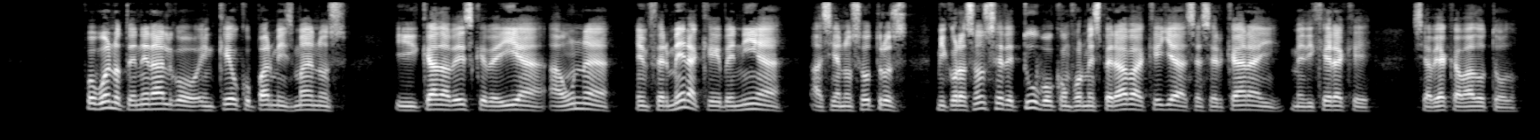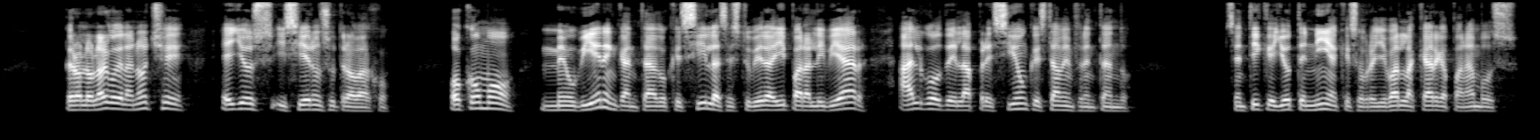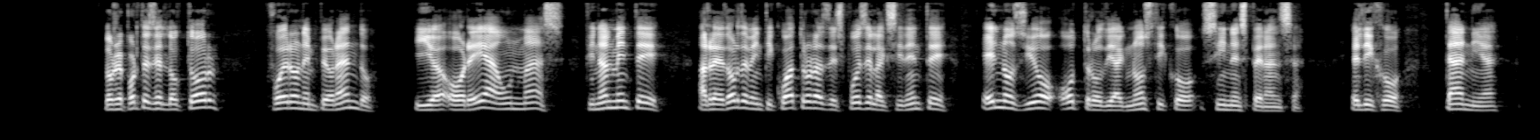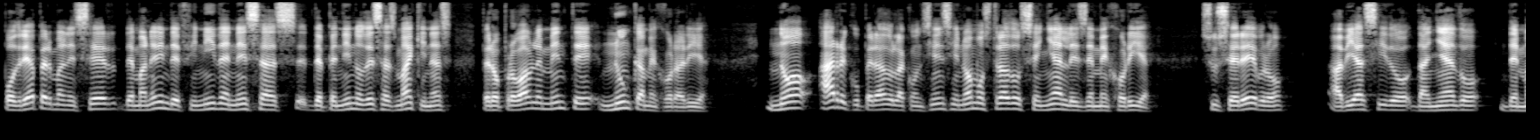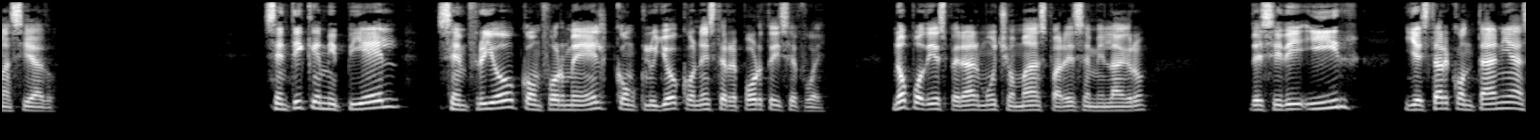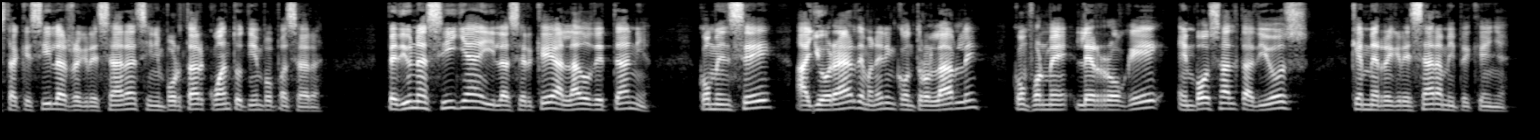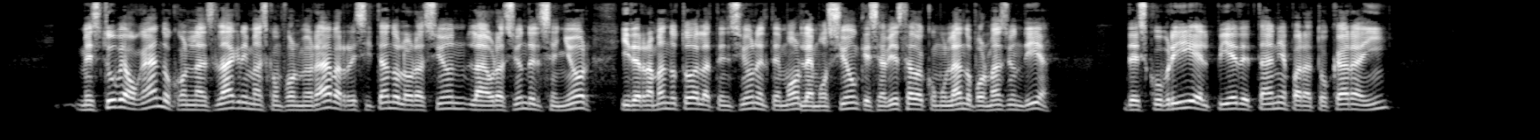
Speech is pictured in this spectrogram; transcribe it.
Fue bueno tener algo en qué ocupar mis manos y cada vez que veía a una enfermera que venía hacia nosotros, mi corazón se detuvo conforme esperaba que ella se acercara y me dijera que se había acabado todo. Pero a lo largo de la noche ellos hicieron su trabajo. O cómo me hubiera encantado que Silas estuviera ahí para aliviar algo de la presión que estaba enfrentando. Sentí que yo tenía que sobrellevar la carga para ambos los reportes del doctor fueron empeorando y oré aún más. Finalmente, alrededor de 24 horas después del accidente, él nos dio otro diagnóstico sin esperanza. Él dijo, Tania podría permanecer de manera indefinida en esas, dependiendo de esas máquinas, pero probablemente nunca mejoraría. No ha recuperado la conciencia y no ha mostrado señales de mejoría. Su cerebro había sido dañado demasiado. Sentí que mi piel se enfrió conforme él concluyó con este reporte y se fue. No podía esperar mucho más para ese milagro. Decidí ir y estar con Tania hasta que Silas regresara, sin importar cuánto tiempo pasara. Pedí una silla y la acerqué al lado de Tania. Comencé a llorar de manera incontrolable conforme le rogué en voz alta a Dios que me regresara mi pequeña. Me estuve ahogando con las lágrimas conforme oraba, recitando la oración, la oración del Señor y derramando toda la tensión, el temor, la emoción que se había estado acumulando por más de un día. Descubrí el pie de Tania para tocar ahí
